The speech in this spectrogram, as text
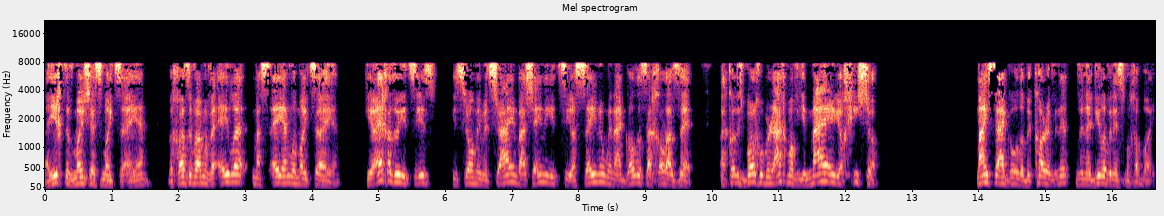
Vayichtav Moshe es moitzaeyem. V'chosav amma ve'ela mas'eyem l'moitzaeyem. Ki echad hu yitziz Yisrael mi Mitzrayim, v'asheni yitziyoseinu min agolus achol hazeh. HaKadosh Baruch Hu Berachmav Yemaher Yochisha. Ma'isa Agula B'Korev V'Nagila V'Nismachaboy.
